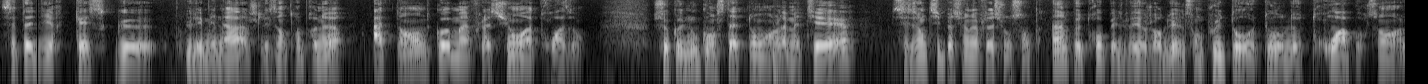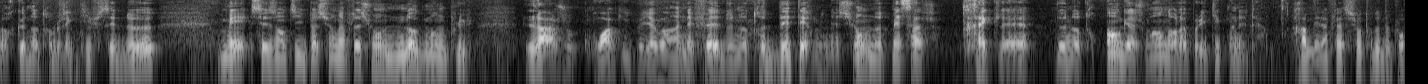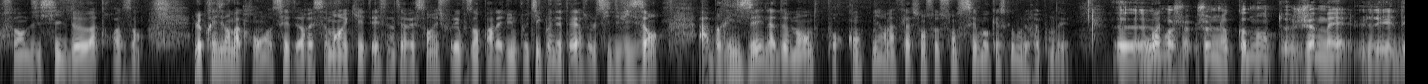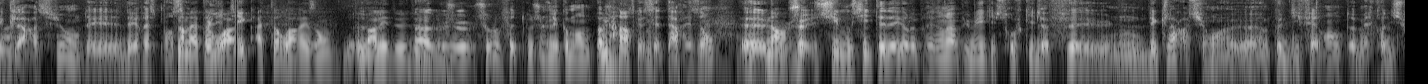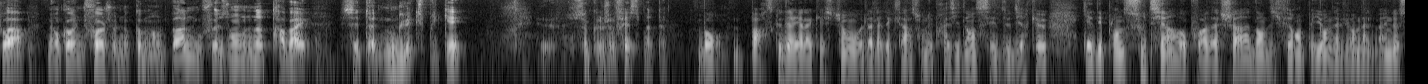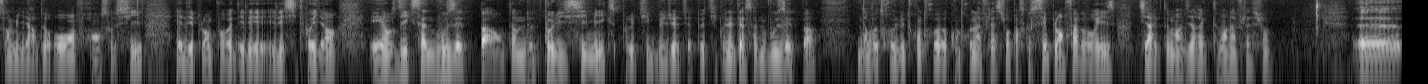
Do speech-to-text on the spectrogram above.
C'est-à-dire qu'est-ce que les ménages, les entrepreneurs attendent comme inflation à trois ans? Ce que nous constatons en la matière, ces anticipations d'inflation sont un peu trop élevées aujourd'hui, elles sont plutôt autour de 3%, alors que notre objectif c'est 2%, mais ces anticipations d'inflation n'augmentent plus. Là, je crois qu'il peut y avoir un effet de notre détermination, de notre message très clair, de notre engagement dans la politique monétaire ramener l'inflation autour de 2% d'ici 2 à 3 ans. Le président Macron s'est récemment inquiété, c'est intéressant, et je voulais vous en parler, d'une politique monétaire, je le cite, visant à briser la demande pour contenir l'inflation. Ce sont ces mots. Qu'est-ce que vous lui répondez euh, Moi, je, ne commente jamais les déclarations des, responsables non, mais à politiques. à, tort ou à raison de parler de... Ah, sur le fait que je ne les commande pas, je pense que c'est à raison. Euh, non. si vous citez d'ailleurs le président de la République, il se trouve qu'il a fait une déclaration euh, un peu différente mercredi soir, mais encore une fois, je ne commande pas, nous faisons notre travail, c'est à nous de l'expliquer, euh, ce que je fais ce matin. Bon, parce que derrière la question, au-delà de la déclaration du président, c'est de dire qu'il y a des plans de soutien au pouvoir d'achat dans différents pays. On a vu en Allemagne 200 milliards d'euros, en France aussi. Il y a des plans pour aider les, citoyens. Et on se dit que ça ne vous aide pas en termes de policy mix, politique budgétaire, politique monétaire, ça ne vous aide pas dans votre lutte contre, contre l'inflation, parce que ces plans favorisent directement et indirectement l'inflation. Euh,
